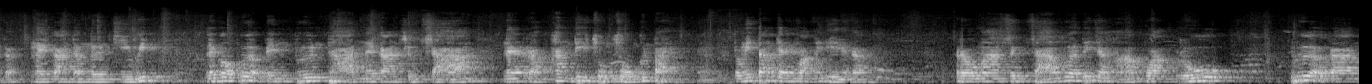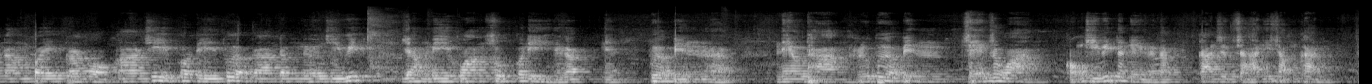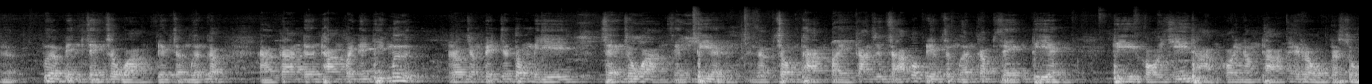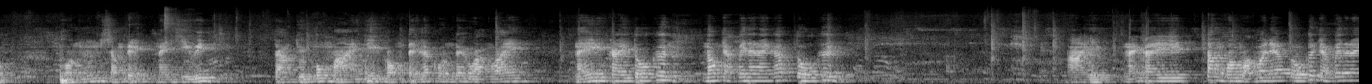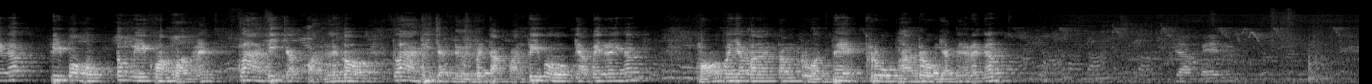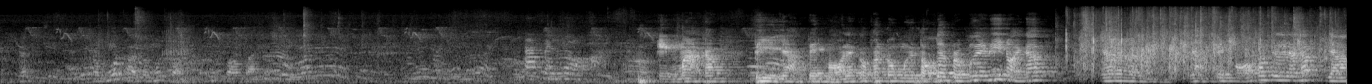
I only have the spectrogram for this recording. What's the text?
นะครับในการดำเนินชีวิต และก็เพื่อเป็นพื้นฐานในการศึกษาในระดับขั้นที่สูงสูงๆขึ้นไปตรงนี้ตั้งใจฟังให้ดีนะครับ เรามาศึกษาเพื่อที่จะหาความรู้ เพื่อการนำไปประกอบอาชีพก็ดี เพื่อการดำเนินชีวิตอย่างมีความสุขก็ดีนะครับเนี่ยเพื่อเป็นแนวทางหรือเพื่อเป็นแสงสว่างของชีวิตนั่นเองนะครับ การศึกษาที่สำคัญ เพื่อเป็นแสงสว่างเปรียบเสมือนกับาการเดินทางไปในที่มืด เราจำเป็นจะต้องมีแสงสว่างแสงเทียนนะครับส่องทางไปการศึกษาก็เปรียบเสมือนกับแสงเทียน ที่คอยชี้ทางคอยนำทางให้เราประสบ ผลสำเร็จในชีวิตตามจุดมุ่งหมายที่ของแต่ละคนได้วางไว้ไหนใครโตขึ้นน้องอยากเป็นอะไรครับโตขึ้น อ่าอีกไหนใครตั้งความหวังไว้แล้วโตขึ้นอยากเป็นอะไรครับ พี่ป .6 ต้องมีความหวังนะกล้าที่จะฝันแล้วก็กล้าที่จะเดินไปตามฝันพี่ป .6 อยากเป็นอะไรครับ หมอพยาบาลตำรวจแพทย์ครูพานโรงอยากเป็นอะไรครับ อยากเป็นสมมุติเอาสมมุติก่อนสมมุติความฝันอยากเป็นหมอเก่งมากครับ พี่อยากเป็นหมอแล้วก็พันลงมือตบด้วยปรบมือให้พี่หน่อยครับ หมอคนอื่นนะครับอย่า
